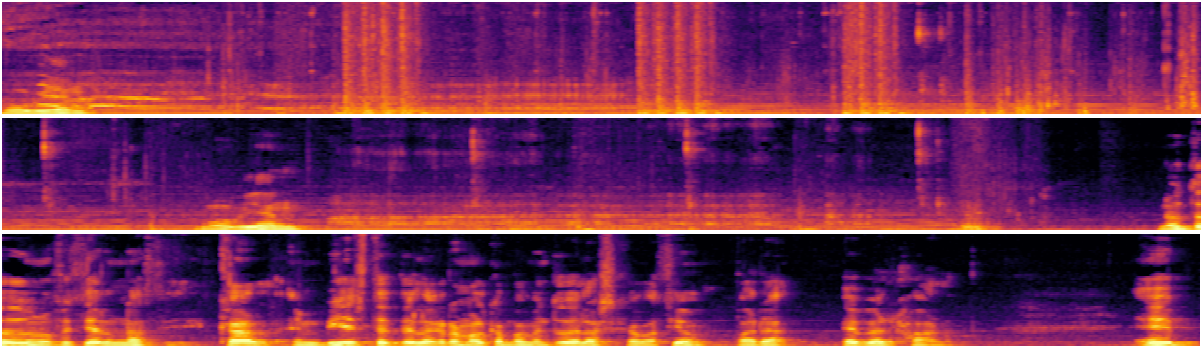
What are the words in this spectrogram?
Muy bien. Muy bien. Nota de un oficial nazi. Carl, envíe este telegrama al campamento de la excavación para Eberhard. He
